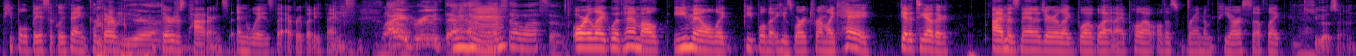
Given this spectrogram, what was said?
people basically think because they're Yeah. they're just patterns and ways that everybody thinks. I agree with that. Mm-hmm. That's so awesome. Or like with him, I'll email like people that he's worked for. I'm like, hey, get it together. I'm his manager, like blah blah, and I pull out all this random PR stuff, like She goes in.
